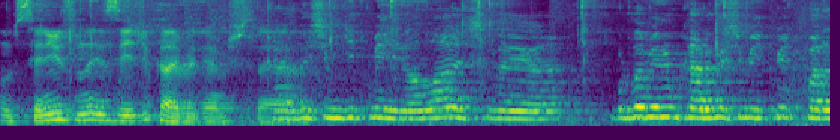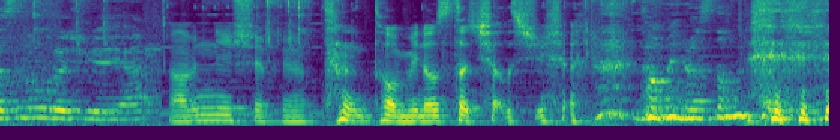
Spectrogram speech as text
Oğlum senin yüzünden izleyici kaybediyorum işte ya. kardeşim gitmeyin Allah aşkına ya. Burada benim kardeşim ekmek parasına uğraşıyor ya. Abin ne iş yapıyor? Domino's'ta çalışıyor. Domino's'ta mı çalışıyor?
